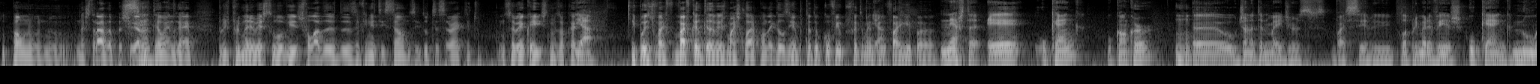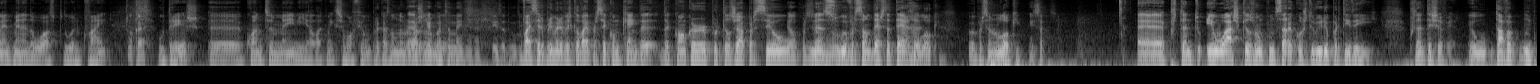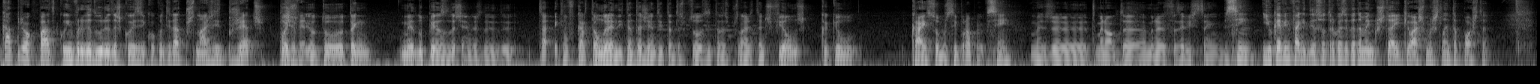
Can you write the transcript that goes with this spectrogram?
o pão no- no- na estrada para chegar Sim. até o endgame. Por primeira vez que tu ouvias falar das Infinity Stones e do Tesseract e tu não sei bem o que é isto, mas ok. Yeah. E depois vai, vai ficando cada vez mais claro para onde é que eles iam, portanto eu confio perfeitamente Yeah. no Feige para. Nesta é o Kang, o Conqueror. Uhum. Uh, o Jonathan Majors vai ser eh, pela primeira vez o Kang no Ant-Man and the Wasp do ano que vem, Ok. o 3. Uh, Quantum Mania, lá como é que se chama o filme? Por acaso não me lembro Acho que agora é do nome quanto também, acho que é exatamente. Vai ser a primeira vez que ele vai aparecer como Kang da, da Conqueror, porque ele já apareceu, Ele apareceu na no- sua versão desta terra. No Loki. Apareceu no Loki. Exato. Uh, portanto, eu acho que eles vão começar a construir a partir daí. Portanto, deixa ver. Eu estava um bocado preocupado com a envergadura das coisas e com a quantidade de personagens e de projetos. Pois, eu, tô, eu tenho medo do peso das cenas, de, de, de aquilo ficar tão grande e tanta gente e tantas pessoas e tantas personagens e tantos filmes que aquilo cai sobre si próprio. Sim. Mas eh, também não há muita maneira de fazer isto sem. Sim, e o Kevin Feige disse outra coisa que eu também gostei, que eu acho uma excelente aposta,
